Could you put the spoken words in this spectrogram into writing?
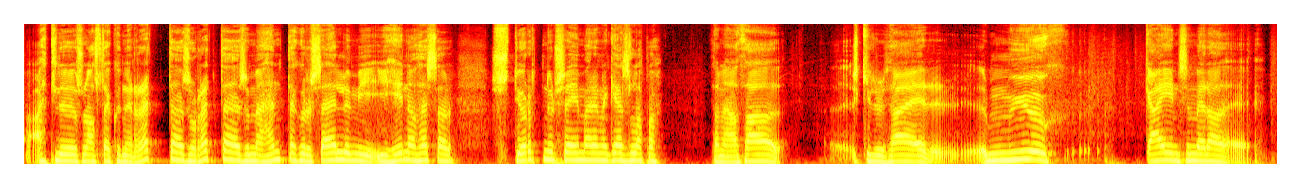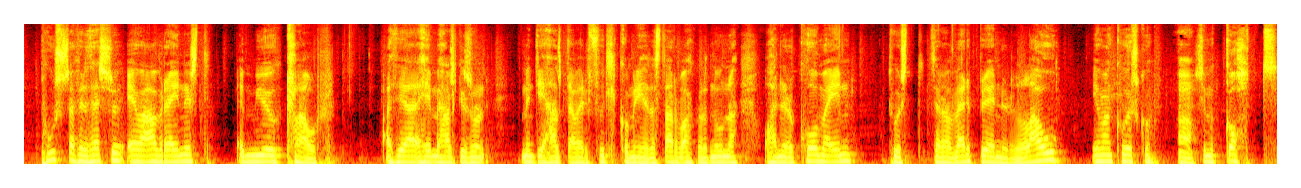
Ætluðu alltaf einhvern veginn að redda þessu og redda þessu með að henda einhverju seglum í, í hinn á þessar stjörnur segir maður en að gera slappa þannig að það eh, skilur það er mjög gæinn sem er að eh, pússa fyrir þessu ef að afreynist er mjög klár. Af því að Heimi Hallgrímsson myndi ég halda að vera fullkomin í þetta starfa akkurat núna og hann er að koma inn þú veist, þegar verbreyðin eru lág í Vancouver sko, Ah. sem er gott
